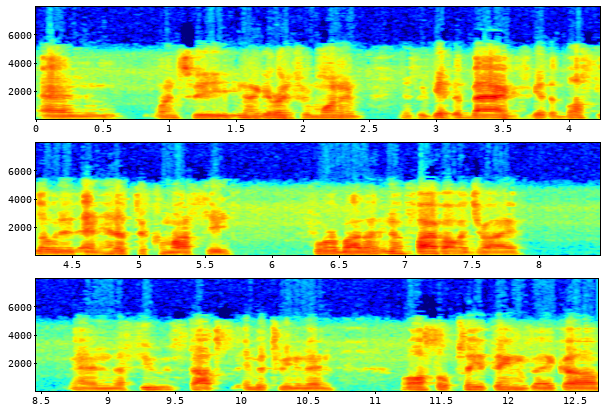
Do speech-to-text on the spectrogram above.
and once we you know get ready for the morning, is to get the bags, get the bus loaded, and head up to Kumasi for about a you know five hour drive and a few stops in between and then also play things like uh,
